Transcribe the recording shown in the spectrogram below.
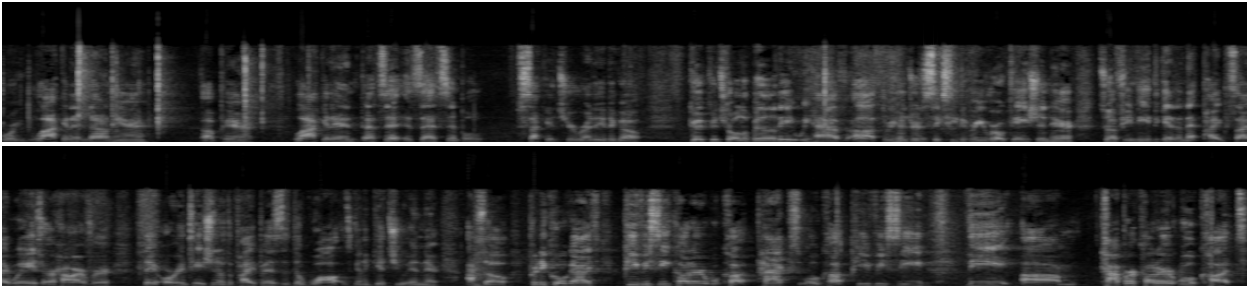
we lock it in down here, up here, lock it in. That's it. It's that simple seconds. You're ready to go. Good controllability. We have uh, 360 degree rotation here. So if you need to get in that pipe sideways or however the orientation of the pipe is, the wall is going to get you in there. So pretty cool, guys. PVC cutter will cut PEX. Will cut PVC. The um, copper cutter will cut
